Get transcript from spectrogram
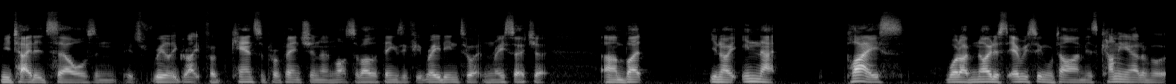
mutated cells. And it's really great for cancer prevention and lots of other things if you read into it and research it. Um, but you know, in that place, what I've noticed every single time is coming out of a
